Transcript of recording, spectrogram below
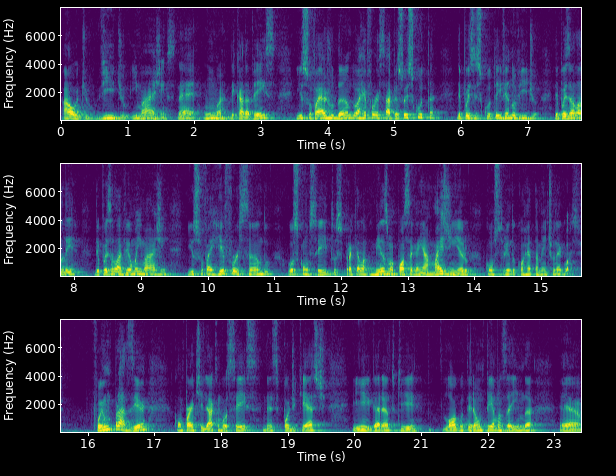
áudio, vídeo, imagens, né, uma de cada vez, isso vai ajudando a reforçar. A pessoa escuta, depois escuta e vê no vídeo, depois ela lê, depois ela vê uma imagem, isso vai reforçando os conceitos para que ela mesma possa ganhar mais dinheiro construindo corretamente o negócio. Foi um prazer compartilhar com vocês nesse podcast e garanto que logo terão temas ainda é,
